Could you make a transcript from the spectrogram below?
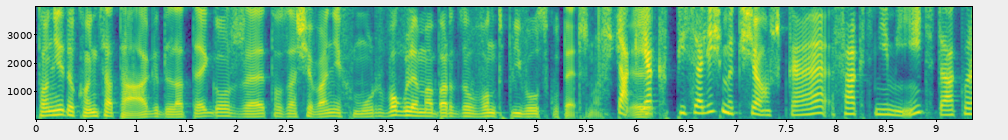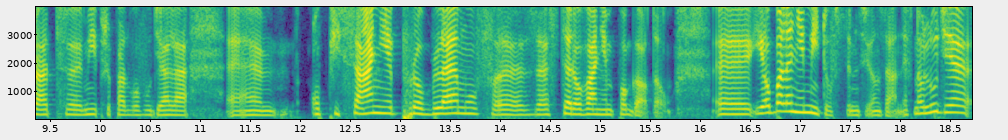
to nie do końca tak, dlatego że to zasiewanie chmur w ogóle ma bardzo wątpliwą skuteczność. Tak, Y, jak pisaliśmy książkę Fakt, nie mit, to akurat mi przypadło w udziale opisanie problemów e, ze sterowaniem pogodą e, i obalenie mitów z tym związanych. No ludzie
